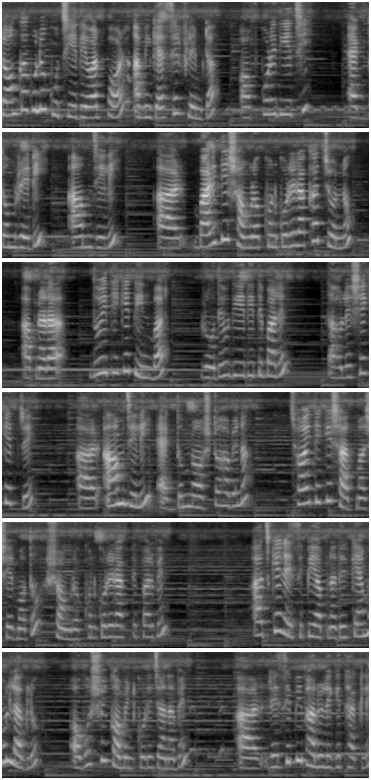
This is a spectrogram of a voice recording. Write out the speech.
লঙ্কাগুলো কুচিয়ে দেওয়ার পর আমি গ্যাসের ফ্লেমটা অফ করে দিয়েছি। একদম রেডি, আম জেলি, আর বাড়িতে সংরক্ষণ করে রাখার জন্য আপনারা দুই থেকে তিনবার রোদেও দিয়ে দিতে পারেন, তাহলে সেক্ষেত্রে আর আম জেলি একদম নষ্ট হবে না, ছয় থেকে সাত মাসের মতো সংরক্ষণ করে রাখতে পারবেন। আজকের রেসিপি আপনাদের কেমন লাগল অবশ্যই কমেন্ট করে জানাবেন। আর রেসিপি ভালো লেগে থাকলে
